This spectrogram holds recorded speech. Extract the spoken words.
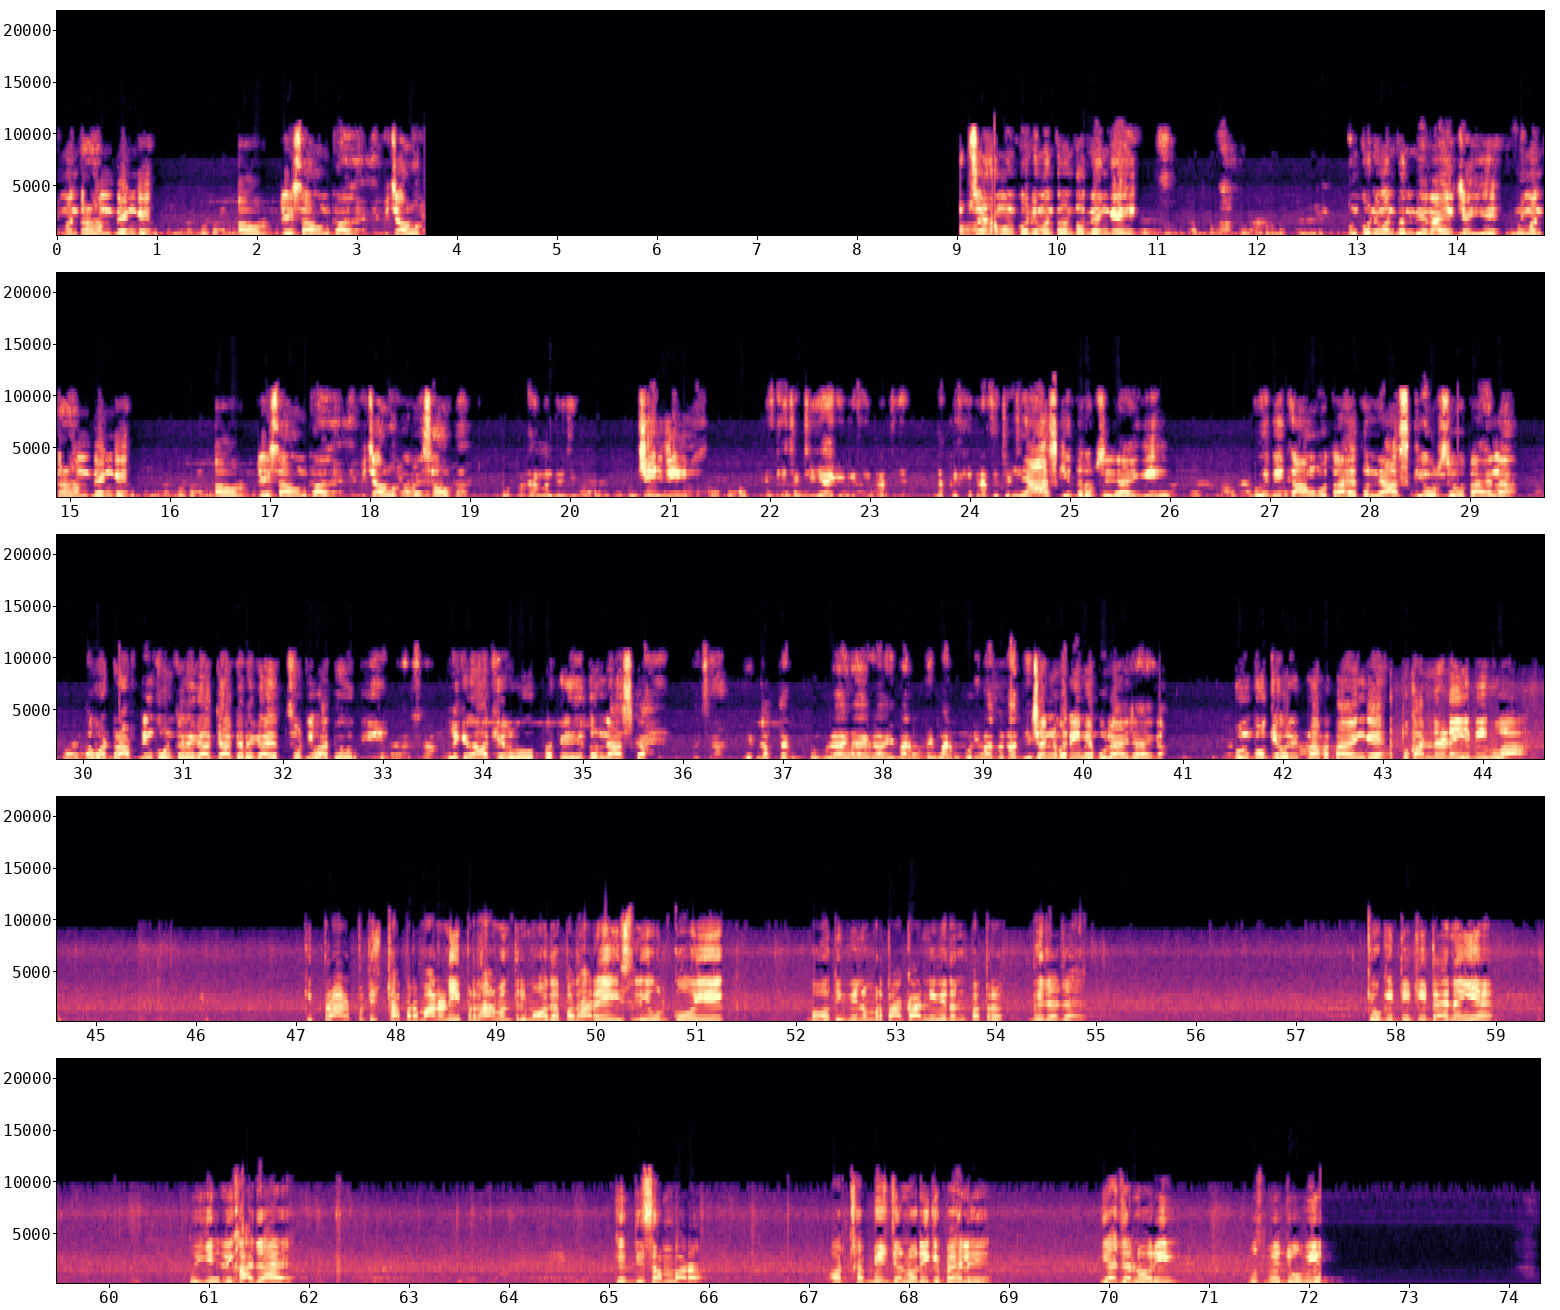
निमंत्रण हम देंगे और जैसा उनका विचार होगा। रूप से हम उनको निमंत्रण तो देंगे ही। उनको निमंत्रण देना ही चाहिए निमंत्रण हम देंगे और जैसा उनका विचार होगा वैसा होगा। तो प्रधानमंत्री जी जी जी। किसकी चिट्ठी जाएगी किसकी तरफ़ से? मतलब किसकी तरफ़ से न्यास की तरफ़ से जाएगी। कोई भी काम होता है तो न्यास की ओर से होता है ना। अब वो ड्राफ्टिंग कौन करेगा क्या करेगा ये छोटी बातें होती है। अच्छा। लेकिन आखिर वो प्रतिनिधि तो न्यास का है। अच्छा ये कब तक बुलाया जाएगा? एक बार एक बार पूरी बात बता दीजिए। जनवरी में बुलाया जाएगा। उनको केवल इतना बताएँगे। तो का निर्णय ये भी हुआ कि प्राण प्रतिष्ठा पर माननीय प्रधानमंत्री महोदय पधारे इसलिए उनको एक बहुत ही विनम्रता का निवेदन पत्र भेजा जाए। क्योंकि तिथि तय नहीं है। तो ये लिखा जाए कि दिसंबर और 26 जनवरी के पहले या जनवरी, उसमें जो भी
